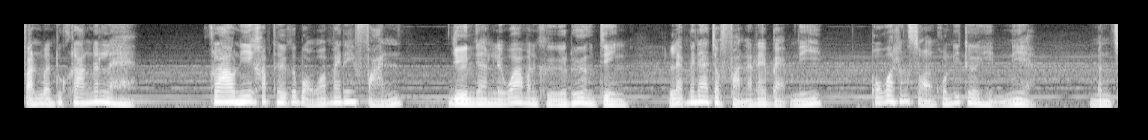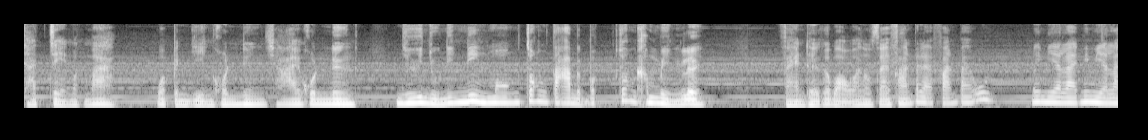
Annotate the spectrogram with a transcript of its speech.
ฝันเหมือนทุกครั้งนั่นแหละ คราวนี้ครับเธอก็บอกว่าไม่ได้ฝัน ยืนยันเลยว่ามันคือเรื่องจริง และไม่น่าจะฝันอะไรแบบนี้ เพราะว่าทั้งสองคนที่เธอเห็นเนี่ย มันชัดเจนมากๆ ว่าเป็นหญิงคนหนึ่งชายคนหนึ่ง ยืนอยู่นิ่งๆ มองจ้องตาแบบจ้องขมิงเลย แฟนเธอก็บอกว่าสงสัยฝันไปแหละฝันไปอุ้ยไม่มีอะไรไม่มีอะไร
